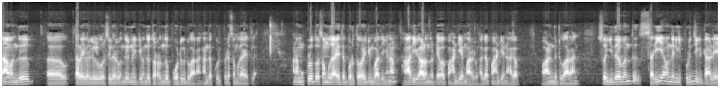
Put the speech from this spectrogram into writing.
தான் வந்து தலைவர்கள் ஒரு சிலர் வந்து இன்றைக்கி வந்து தொடர்ந்து போட்டுக்கிட்டு வராங்க அந்த குறிப்பிட்ட சமுதாயத்தில். ஆனால் முக்குளத்தூர் சமுதாயத்தை பொறுத்த வரைக்கும் பார்த்தீங்கன்னா ஆதி காலம் தொட்டே அவர் பாண்டியமார்களாக பாண்டியனாக வாழ்ந்துட்டு வராங்க. ஸோ இதை வந்து சரியாக வந்து நீங்கள் புரிஞ்சுக்கிட்டாலே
